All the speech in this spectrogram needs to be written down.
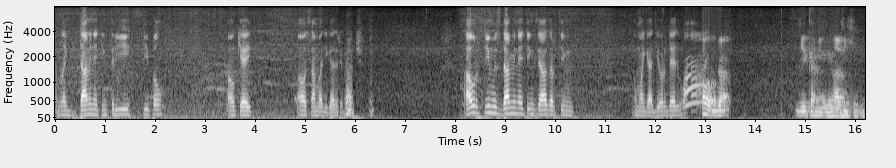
I'm like dominating three people. Okay. Oh, somebody got revenge. Our team is dominating the other team. Oh my god, you're dead. What? Oh god. You coming another heavy.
